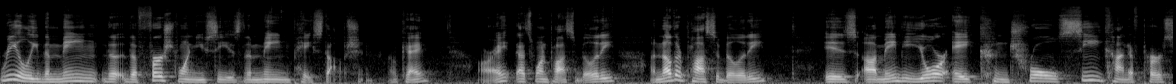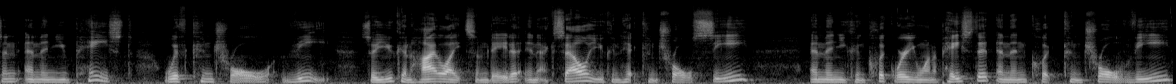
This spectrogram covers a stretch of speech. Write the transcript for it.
really the main, the, the first one you see is the main paste option, okay? All right, that's one possibility. Another possibility is uh, maybe you're a control C kind of person and then you paste with control V. So you can highlight some data in Excel, you can hit control C, and then you can click where you want to paste it and then click control V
